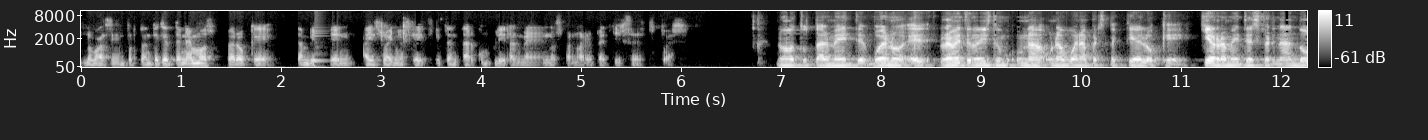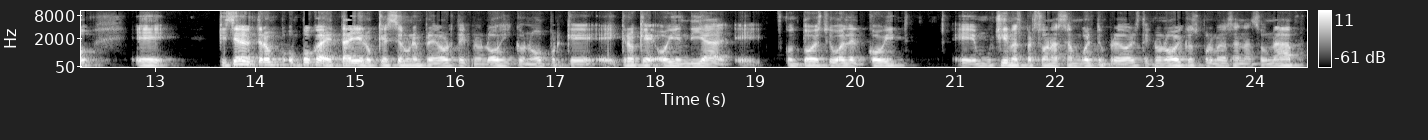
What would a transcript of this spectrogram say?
lo más importante que tenemos, pero que también hay sueños que hay que intentar cumplir al menos para no repetirse después. No, totalmente. Bueno, eh, realmente nos diste una, una, buena perspectiva de lo que quiero realmente es Fernando. Eh, quisiera entrar un, poco a detalle lo que es ser un emprendedor tecnológico, ¿no? Porque creo que hoy en día, con todo esto igual del COVID, eh, muchísimas personas han vuelto emprendedores tecnológicos, por lo menos han lanzado una app.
